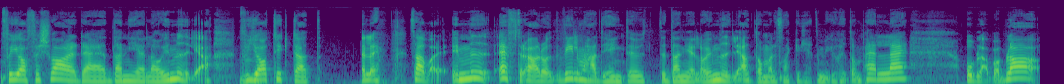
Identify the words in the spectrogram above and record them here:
för jag försvarade Daniela och Emilia. För Mm. jag tyckte att, eller så här var det, Emi, efter öråd, Wilmer hade ju hängt ut Daniela och Emilia, att de hade snackat jättemycket skit om Pelle. Och bla bla bla.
